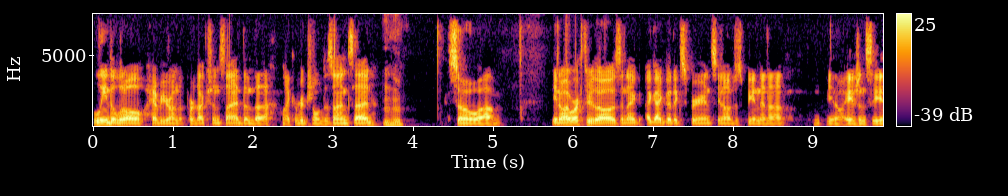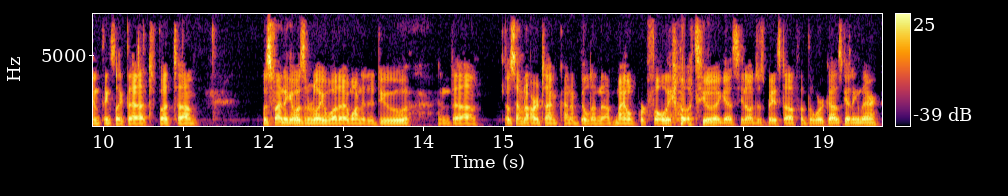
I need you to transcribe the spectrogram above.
leaned a little heavier on the production side than the like original design side. So, um, you know, I worked through those and I, I got good experience, you know, just being in a, you know, agency and things like that. But um, was finding it wasn't really what I wanted to do. And uh, I was having a hard time kind of building a, my own portfolio too, I guess, you know, just based off of the work I was getting there.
